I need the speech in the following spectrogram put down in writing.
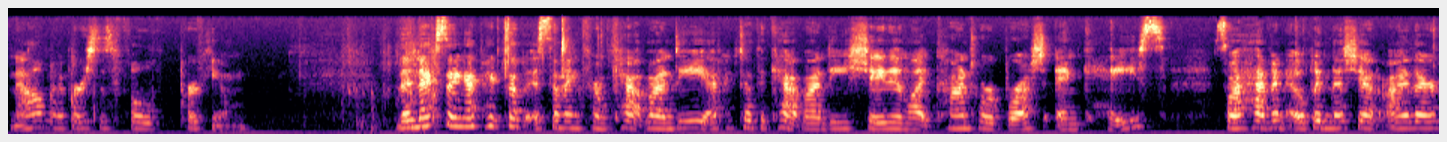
now my purse is full of perfume. The next thing I picked up is something from Kat Von D. I picked up the Kat Von D Shade and Light Contour Brush and Case. So I haven't opened this yet either.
